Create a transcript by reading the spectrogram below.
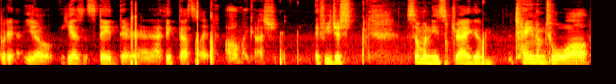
but it, you know he hasn't stayed there, and I think that's like, oh my gosh, if you just someone needs to drag him, chain him to a wall,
